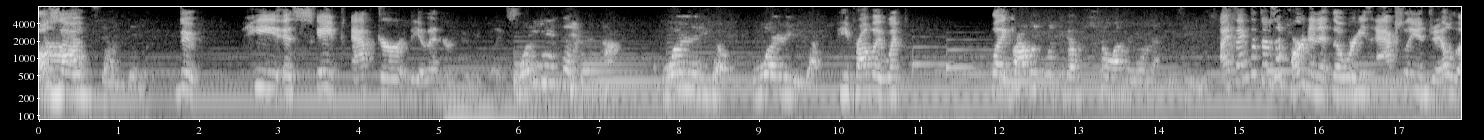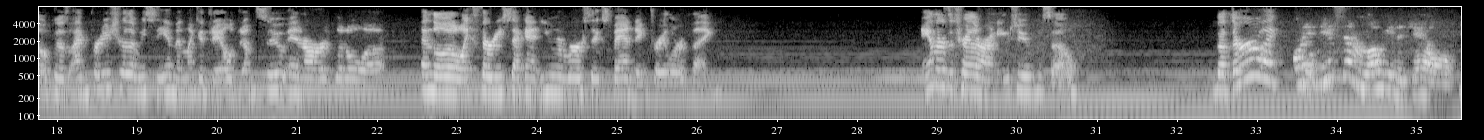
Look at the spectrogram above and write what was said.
Also, Mind Stone did it. dude, he escaped after the Avengers movie plays. What do you think? Where did he go? Where did he go? He probably went. He Like, probably went to go kill everyone that he sees. I think that there's a part in it though where he's actually in jail though, because I'm pretty sure that we see him in like a jail jumpsuit in our little uh and the little like 30 second universe expanding trailer thing. And there's a trailer on YouTube, so. But they're like, mean, if you send Loki to jail,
